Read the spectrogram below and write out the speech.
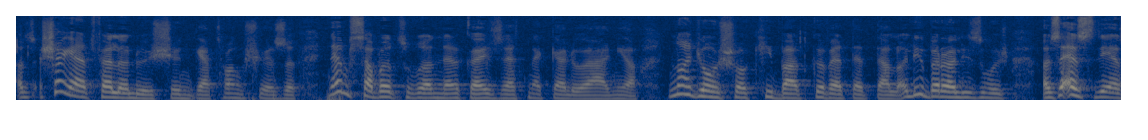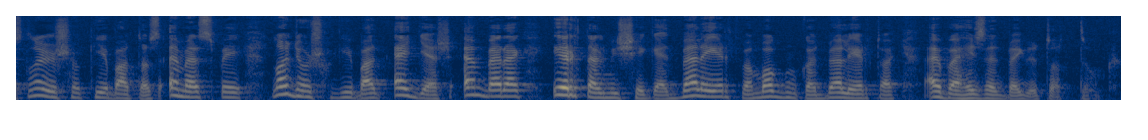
Az saját felelősséget hangsúlyozott. Nem szabad ennek a helyzetnek előállnia. Nagyon sok hibát követett el a liberalizmus, az SZDSZ, nagyon sok hibát az MSZP, nagyon sok hibát egyes emberek, értelmiséget beleértve, magunkat beleértve, hogy ebbe a helyzetbe jutottunk.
